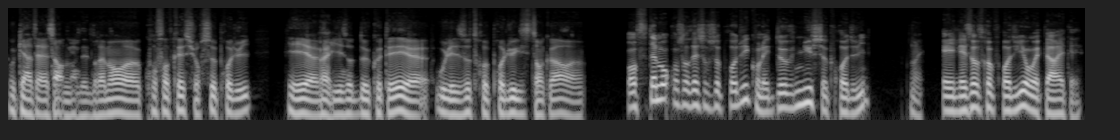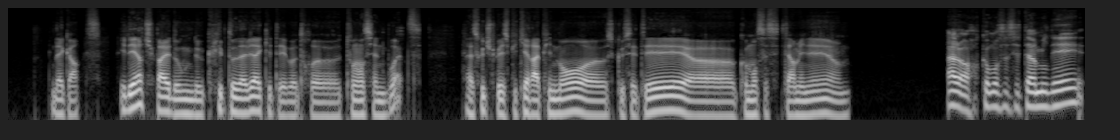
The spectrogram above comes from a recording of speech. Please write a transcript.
Ok, intéressant. Vous êtes vraiment euh, concentré sur ce produit et euh, les autres de côté euh, ou les autres produits existent encore. On s'est tellement concentré sur ce produit qu'on est devenu ce produit et les autres produits ont été arrêtés. D'accord. Et d'ailleurs, tu parlais donc de Cryptonavia qui était votre ton ancienne boîte. Est-ce que tu peux expliquer rapidement ce que c'était, comment ça s'est terminé Alors, comment ça s'est terminé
